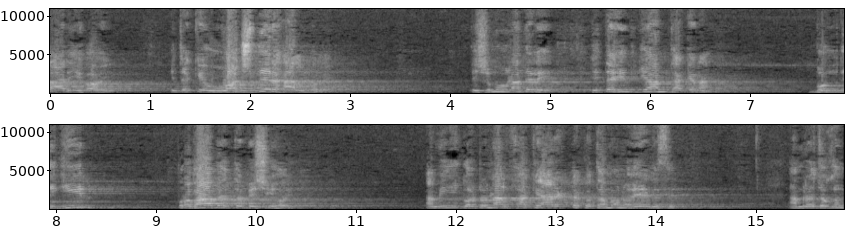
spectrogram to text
তারই হয়। এটাকে ওয়াজদের হাল বলে। এই সময় ওনাদের হিতাহিত জ্ঞান থাকে না। বন্দিগির প্রভাব এত বেশি হয়। আমি ঘটনার ফাঁকে আরেকটা কথা মনে হয়ে গেছে। আমরা যখন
